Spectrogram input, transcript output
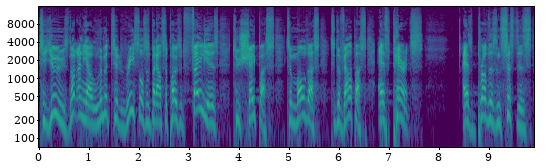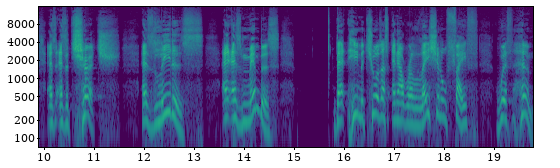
to use not only our limited resources, but our supposed failures to shape us, to mold us, to develop us as parents, as brothers and sisters, as, as a church, as leaders, as members, that He matures us in our relational faith with Him.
